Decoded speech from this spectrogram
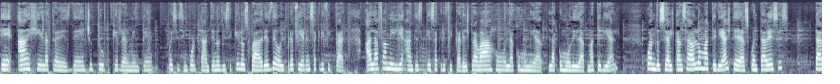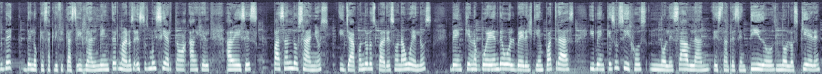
eh, Ángel a través de YouTube, que realmente pues es importante, nos dice que los padres de hoy prefieren sacrificar a la familia antes que sacrificar el trabajo, la comunidad, la comodidad material. Cuando se ha alcanzado lo material, te das cuenta a veces tarde de lo que sacrificaste. Y realmente, hermanos, esto es muy cierto, Ángel. A veces pasan los años y ya cuando los padres son abuelos, ven que no pueden devolver el tiempo atrás y ven que sus hijos no les hablan, están resentidos, no los quieren.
